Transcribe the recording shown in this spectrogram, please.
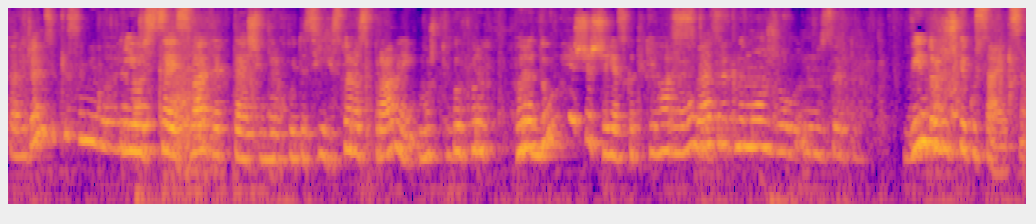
Так, джинсики самі І виглядають. ось цей светрик теж він рахуйте, скільки 100 раз справний. Може, тобі пере- передумаєш що я такий гарний образ? Светрик не можу носити. Він трошечки кусається.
